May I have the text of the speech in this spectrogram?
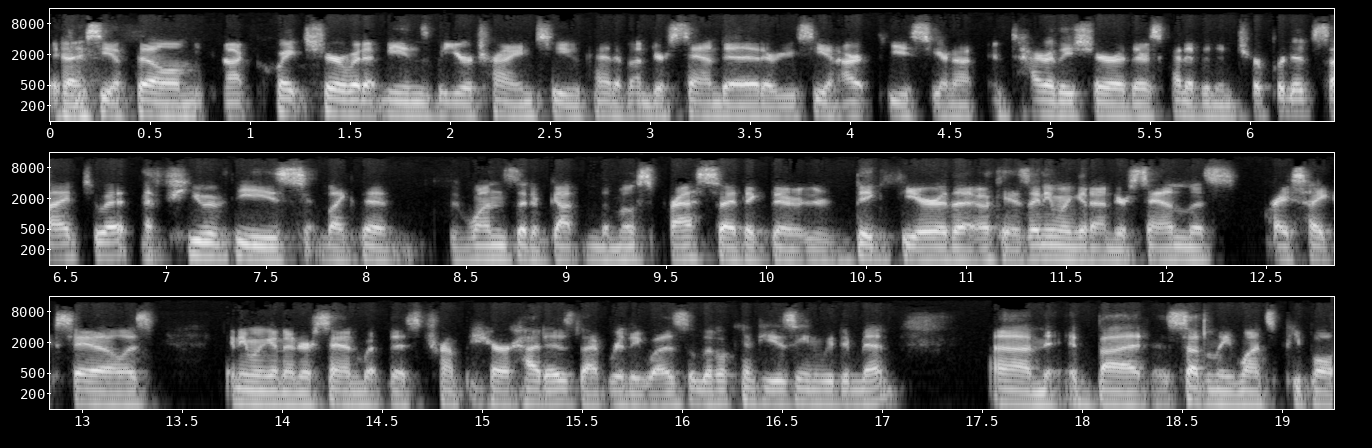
if you see a film, you're not quite sure what it means, but you're trying to kind of understand it, or you see an art piece, you're not entirely sure. There's kind of an interpretive side to it. A few of these, like the, the ones that have gotten the most press, I think there's a big fear that, okay, is anyone going to understand this price hike sale? Is anyone going to understand what this Trump hair hut is? That really was a little confusing, we'd admit. Um, but suddenly, once people,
